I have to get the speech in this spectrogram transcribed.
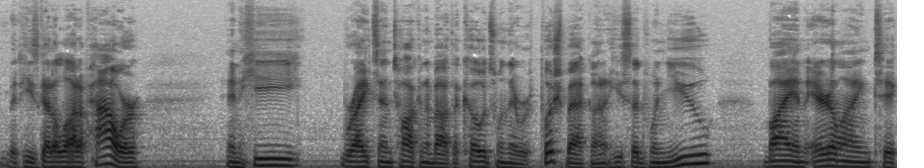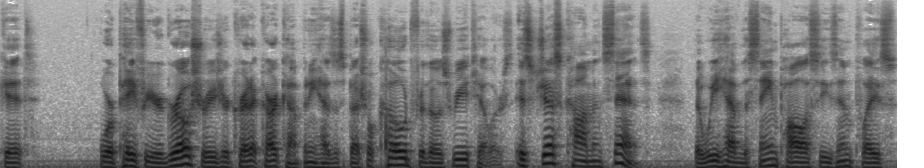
but he's got a lot of power, and he writes in talking about the codes when there was pushback on it. He said, when you buy an airline ticket or pay for your groceries, your credit card company has a special code for those retailers. It's just common sense that we have the same policies in place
